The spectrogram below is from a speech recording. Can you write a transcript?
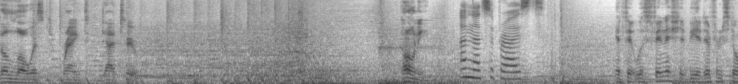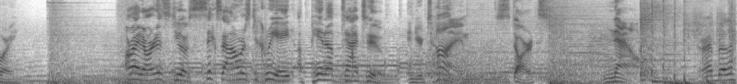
the lowest ranked tattoo. Pony. I'm not surprised. If it was finished, it'd be a different story. All right, artists, you have six hours to create a pinup tattoo, and your time starts now. All right, brother.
